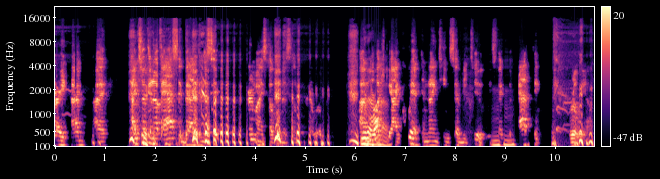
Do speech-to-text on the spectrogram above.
right. I I, I took enough acid back in the 60s turned myself into something. I'm lucky know. I quit in 1972. We mm-hmm. with that thing on,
